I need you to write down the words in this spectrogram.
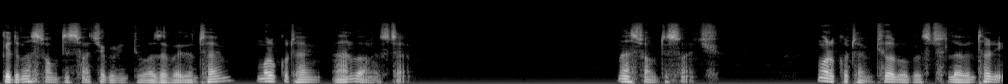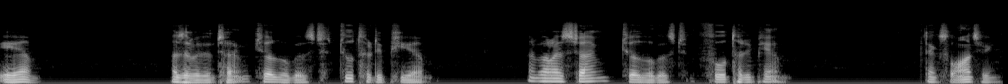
Get the best of this match according to Azerbaijan time, Morocco time and Bangladesh time. Match of this match Morocco time 12 August 11:30 a.m. Azerbaijan time 12 August 2:30 p.m. and Bangladesh time 12 August 4:30 p.m. Thanks for watching.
